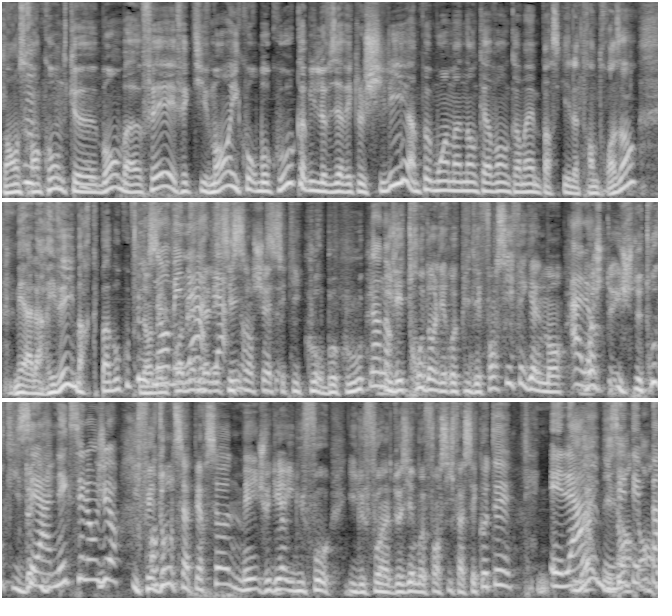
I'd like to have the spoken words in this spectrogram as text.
Bah, on se rend compte que bon, bah fait effectivement, il court beaucoup, comme il le faisait avec le Chili, un peu moins maintenant qu'avant quand même parce qu'il a 33 ans, mais à l'arrivée, il marque pas beaucoup plus. Non, mais Non, le mais problème là- d'Alexis là- Sanchez, c'est qu'il court beaucoup. Non, non. Il est trop dans les replis défensifs également. Alors, Moi, je, trouve qu'il C'est un excellent joueur. il fait En- don de sa personne, mais je veux dire, il lui faut, il lui faut un deuxième offensif à ses côtés. Et là, Ouais, mais ils en- n'étaient en pas,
